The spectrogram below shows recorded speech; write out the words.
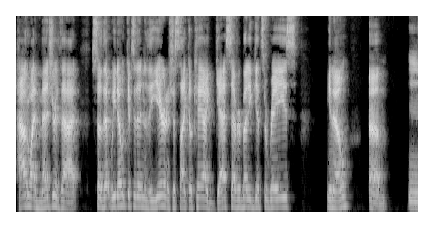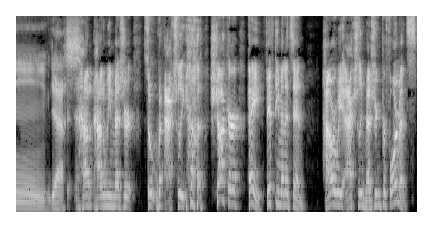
how do I measure that so that we don't get to the end of the year and it's just like, okay, I guess everybody gets a raise, you know? Um, mm, yes. How, how do we measure? So actually, shocker. Hey, 50 minutes in, how are we actually measuring performance?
